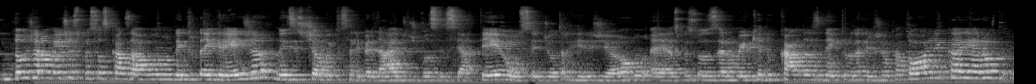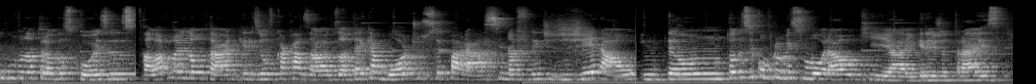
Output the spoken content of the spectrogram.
Então geralmente as pessoas casavam dentro da igreja, não existia muito essa liberdade de você ser ateu ou ser de outra religião, é, as pessoas eram meio que educadas dentro da religião católica e era o rumo natural das coisas. Falavam ali no altar que eles iam ficar casados até que a morte os separasse na frente de geral. Então todo esse compromisso moral que a igreja traz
